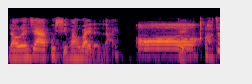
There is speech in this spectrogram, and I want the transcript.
老人家不喜欢外人来。哦，哦，这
